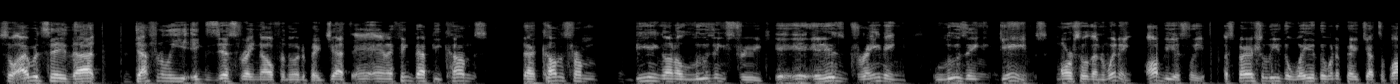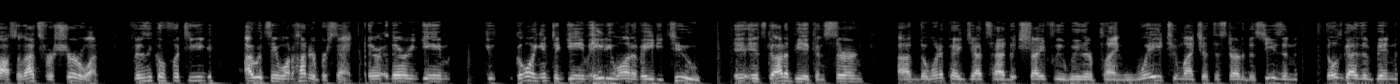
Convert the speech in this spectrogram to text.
So I would say that definitely exists right now for the Winnipeg Jets, and, and I think that becomes that comes from being on a losing streak. It, it is draining losing games more so than winning, obviously, especially the way the Winnipeg Jets have lost. So that's for sure one. Physical fatigue, I would say 100%. They're they're in game going into game 81 of 82. It, it's got to be a concern. Uh, the Winnipeg Jets had Scheifele Wheeler playing way too much at the start of the season. Those guys have been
